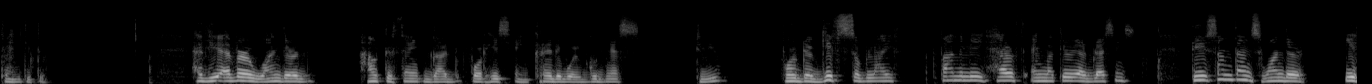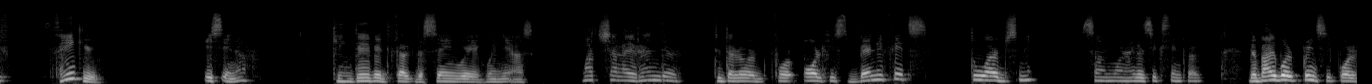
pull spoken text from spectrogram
22. Have you ever wondered how to thank God for His incredible goodness to you? For the gifts of life, family, health, and material blessings? Do you sometimes wonder if thank you is enough? King David felt the same way when he asked, What shall I render to the Lord for all his benefits towards me? Psalm 116 12. The Bible principle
